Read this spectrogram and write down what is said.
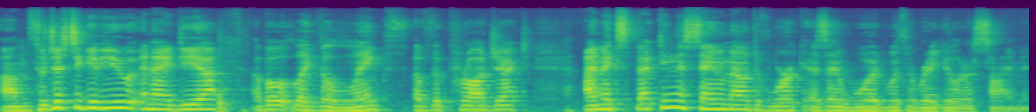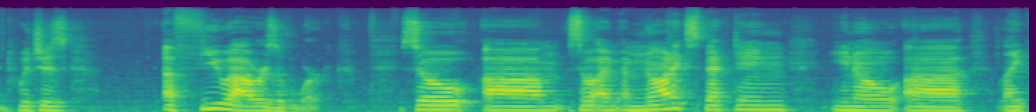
Um, so just to give you an idea about like the length of the project i'm expecting the same amount of work as i would with a regular assignment which is a few hours of work so um, so I'm, I'm not expecting you know, uh, like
